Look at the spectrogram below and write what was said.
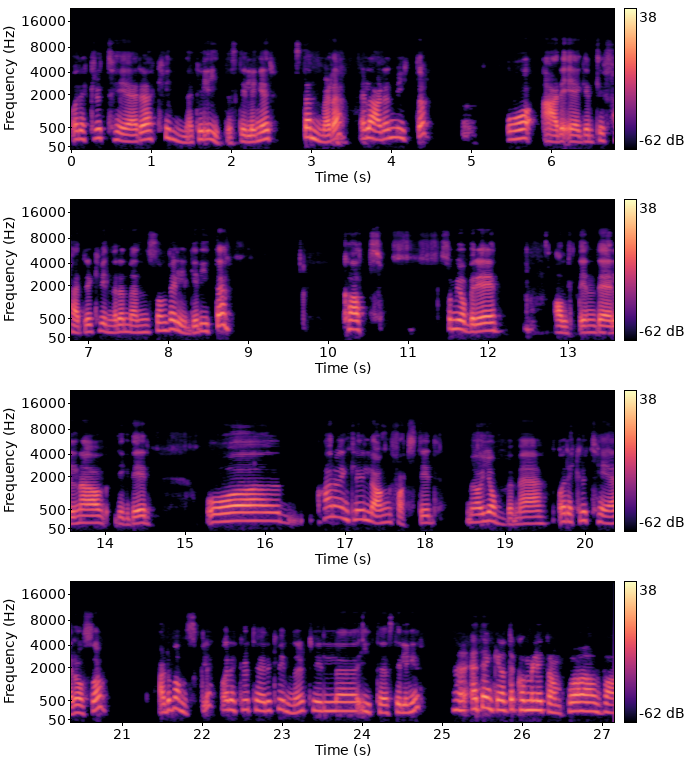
å rekruttere kvinner til IT-stillinger. Stemmer det, eller er det en myte? Og er det egentlig færre kvinner enn menn som velger IT? Kat, som jobber i Altinn-delen av Digdir, og har egentlig lang fartstid med å jobbe med å rekruttere også. Er det vanskelig å rekruttere kvinner til eh, IT-stillinger? Eh, jeg tenker at det kommer litt an på hva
